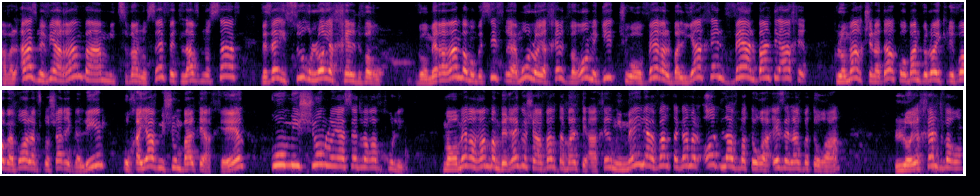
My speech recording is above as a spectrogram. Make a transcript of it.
אבל אז מביא הרמב"ם מצווה נוספת, לאו נוסף, וזה איסור לא יחל דברו. ואומר הרמב"ם, ובספרי אמרו לא יחל דברו, מגיד שהוא עובר על בל יחל ועל בל תאחר. כלומר, כשנדר קורבן ולא הקריבו ועברו עליו שלושה רגלים, הוא חייב משום בל תאחר, ומשום לא יעשה דבריו חולין. כלומר אומר הרמב"ם ברגע שעברת בל תאחר ממילא עברת גם על עוד לאו בתורה, איזה לאו בתורה? לא יחל דברו.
